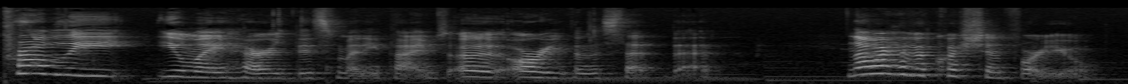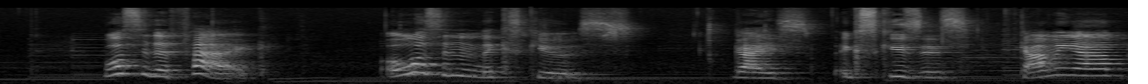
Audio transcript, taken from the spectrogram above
Probably you may heard this many times or, or even said that. Now I have a question for you. Was it a fact? Or was it an excuse? Guys, excuses coming up.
